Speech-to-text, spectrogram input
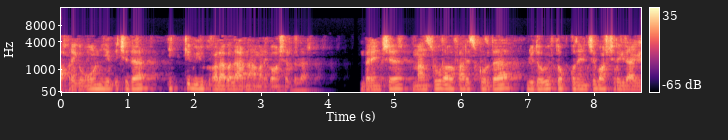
oxirgi o'n yil ichida ikki buyuk g'alabalarni amalga oshirdilar. Birinchi mansura fariskurda ludovik to'qqizinchi boshchiligidagi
